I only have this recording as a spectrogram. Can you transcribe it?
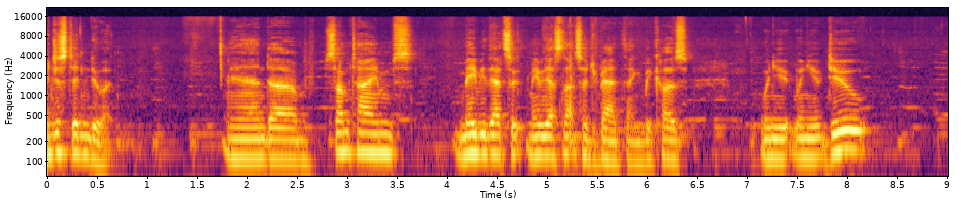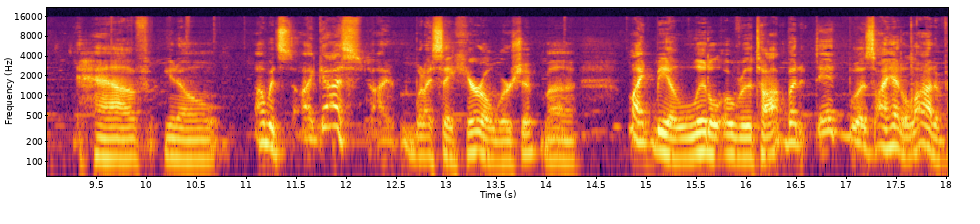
I just didn't do it. And um, sometimes maybe that's a, maybe that's not such a bad thing because when you when you do have you know I would I guess I, would I say hero worship uh, might be a little over the top, but it was I had a lot of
